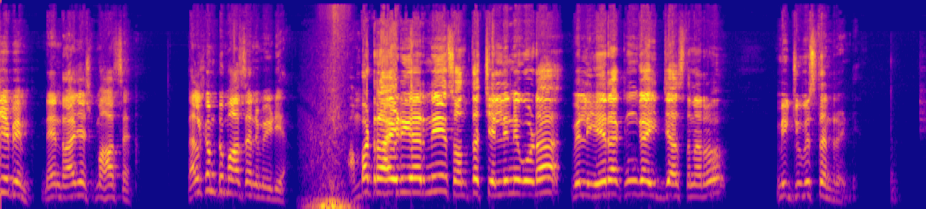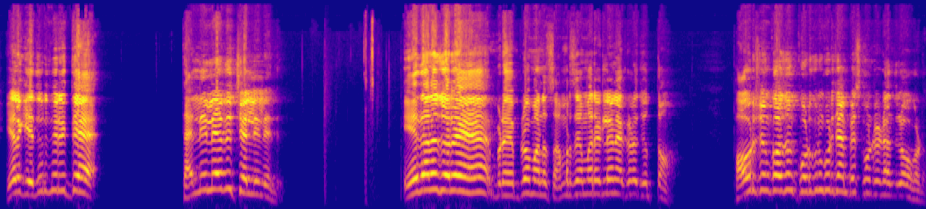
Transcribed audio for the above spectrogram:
చెప్పేం నేను Rajesh Mahasen. Welcome to Mahasen media. Ambati Rayudu గారిని సొంత చెల్లిని కూడా వీళ్ళు ఏ రకంగా ఇది చేస్తున్నారో మీకు చూపిస్తాను రండి. వీళ్ళకి ఎదురు తిరిగితే తల్లి లేదు చెల్లి లేదు. ఏదైనా సరే ఇప్పుడు ఎప్పుడో మన సమరసింహారెడ్డిలోనే ఎక్కడో చూస్తాం. పౌరుషం కోసం కొడుకుని కూడా చంపేసుకుంటాడు అందులో ఒకడు.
